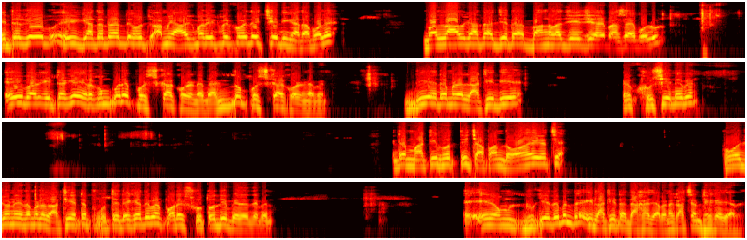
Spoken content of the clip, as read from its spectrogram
এটাকে এই গাঁদাটা আমি আরেকবার রিপিট করে দিই চেরি গাঁদা বলে, বা লাল গাঁদা যেটা বাংলা যে যে ভাষায় বলুন। এইবার এটাকে এরকম করে পরিষ্কার করে নেবেন, একদম পরিষ্কার করে নেবেন। দিয়ে এটা মানে লাঠি দিয়ে খুশিয়ে নেবেন। এটা মাটি ভর্তি চাপান দেওয়া হয়ে গেছে। প্রয়োজনে এরকম একটা লাঠি এটা পুঁতে রেখে দেবেন, পরে সুতো দিয়ে বেঁধে দেবেন। এরকম ঢুকিয়ে দেবেন এই লাঠিটা দেখা যাবে না, গাছে ঢেকে যাবে।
